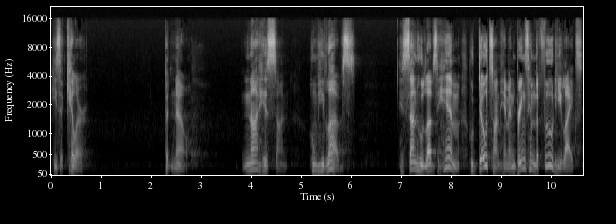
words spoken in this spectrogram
He's a killer. But no, not his son, whom he loves. His son who loves him, who dotes on him and brings him the food he likes.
